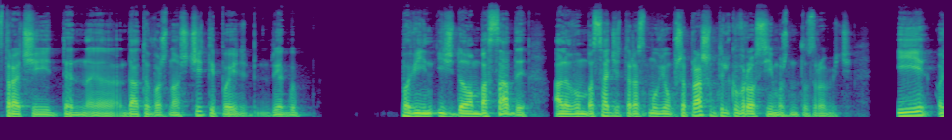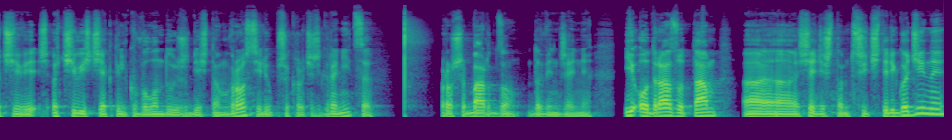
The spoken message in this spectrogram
straci ten e, datę ważności, ty poje- jakby powinien iść do ambasady, ale w ambasadzie teraz mówią, przepraszam, tylko w Rosji można to zrobić. I oczywiście, jak tylko wylądujesz gdzieś tam w Rosji lub przekroczysz granicę, proszę bardzo, do więzienia. I od razu tam e, siedzisz tam 3-4 godziny,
